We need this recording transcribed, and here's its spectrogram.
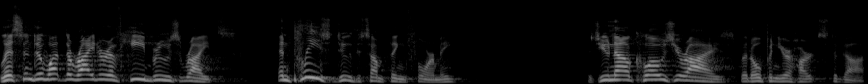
Listen to what the writer of Hebrews writes, and please do something for me. As you now close your eyes, but open your hearts to God.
